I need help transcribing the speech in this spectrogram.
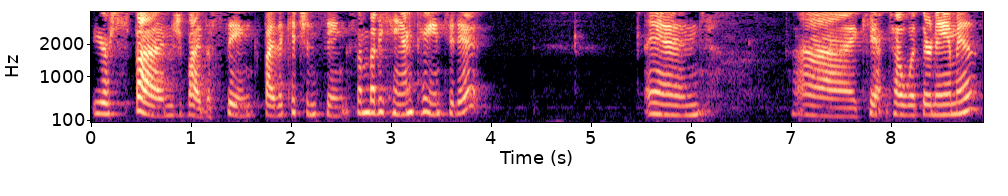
your sponge by the sink, by the kitchen sink. Somebody hand painted it. And I can't tell what their name is.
